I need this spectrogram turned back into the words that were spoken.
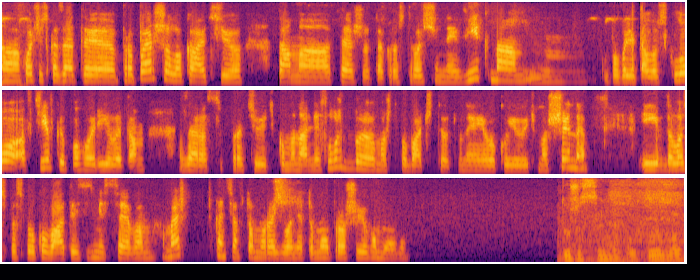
Е, Хочу сказати про першу локацію. Там е, теж так розтрощені вікна, повилітало скло, автівки погоріли. Там зараз працюють комунальні служби. Можете побачити, от вони евакуюють машини. І вдалося поспілкуватись з місцевим мешканцем в тому районі, тому прошу його мову. Дуже сильний був вибух,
